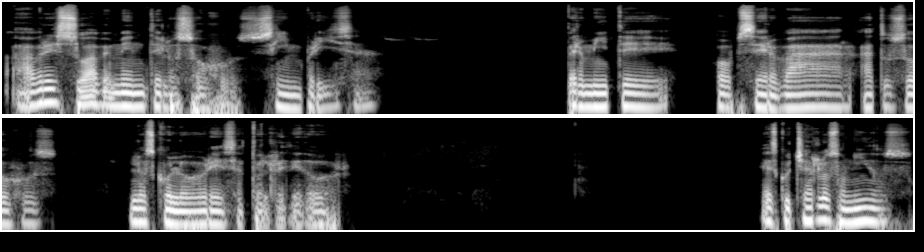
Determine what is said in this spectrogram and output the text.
abre suavemente los ojos sin prisa. Permite observar a tus ojos los colores a tu alrededor. Escuchar los sonidos.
